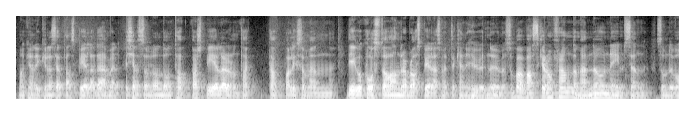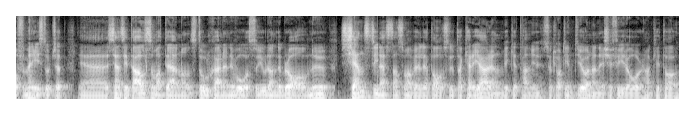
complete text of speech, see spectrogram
Man kan ju kunna säga att han spelar där men det känns som att de, de tappar spelare. De tappar liksom en Diego Costa och andra bra spelare som jag inte kan i huvudet nu. Men så bara vaskar de fram de här no-namesen som det var för mig i stort sett. Eh, känns inte alls som att det är någon storstjärnenivå. Så gjorde han det bra. Och nu känns det ju nästan som att han väljer att avsluta karriären. Vilket han ju såklart inte gör när han är 24 år. Han kan ju ta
